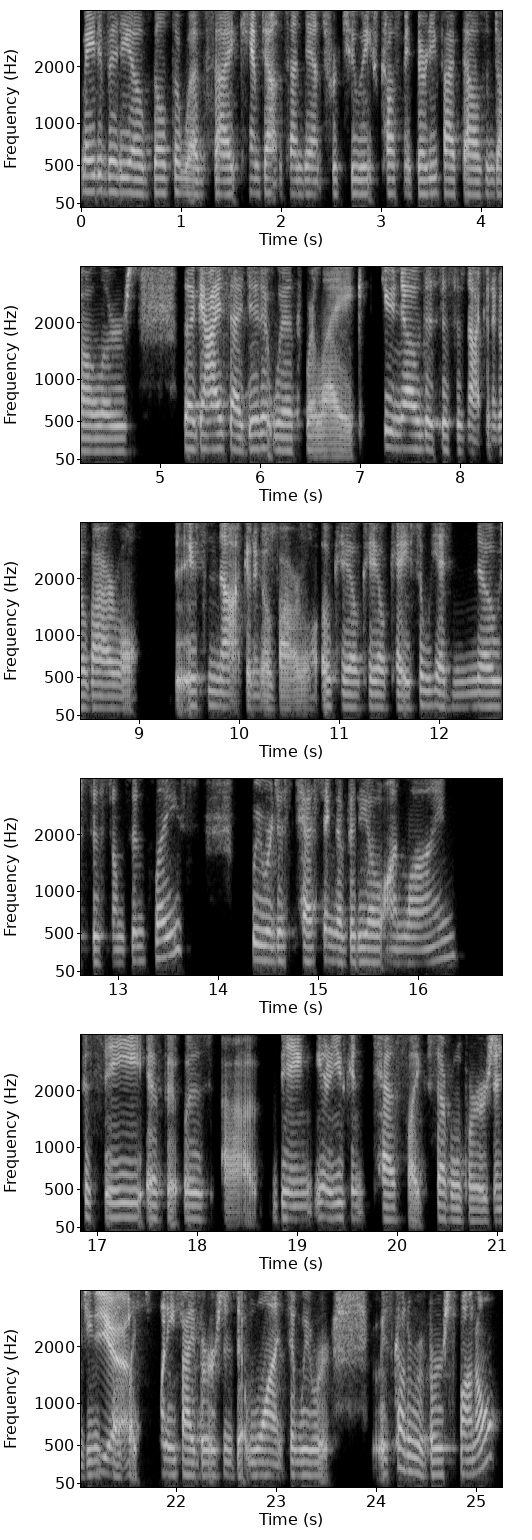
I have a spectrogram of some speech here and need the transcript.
Made a video, built a website, camped out in Sundance for two weeks, cost me thirty five thousand dollars. The guys I did it with were like, you know that this is not going to go viral. It's not going to go viral. Okay, okay, okay. So we had no systems in place we were just testing the video online to see if it was uh, being you know you can test like several versions. You can Yeah. test like 25 versions at once and we were it's called a reverse funnel.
